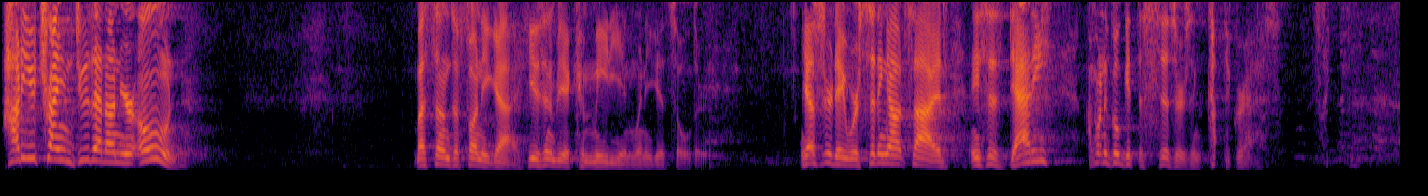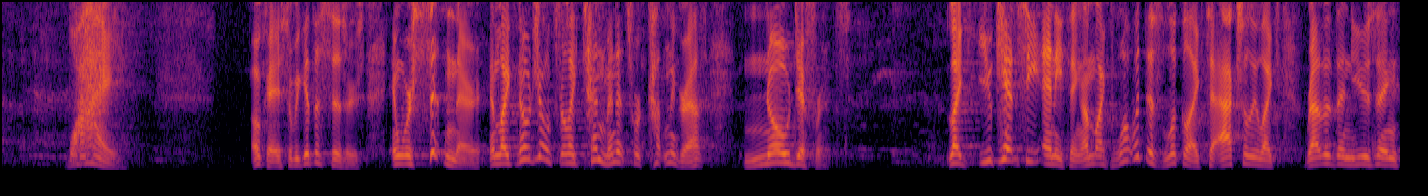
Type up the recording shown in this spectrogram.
How do you try and do that on your own? My son's a funny guy. He's going to be a comedian when he gets older. Yesterday, we're sitting outside, and he says, Daddy, I want to go get the scissors and cut the grass. It's like, why? Okay, so we get the scissors and we're sitting there, and like, no joke, for like 10 minutes, we're cutting the grass, no difference. Like, you can't see anything. I'm like, what would this look like to actually, like, rather than using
